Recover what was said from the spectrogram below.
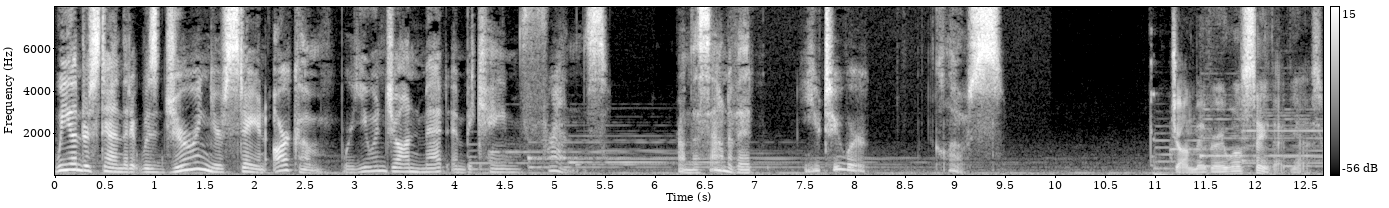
We understand that it was during your stay in Arkham where you and John met and became friends. From the sound of it, you two were close. John may very well say that, yes.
